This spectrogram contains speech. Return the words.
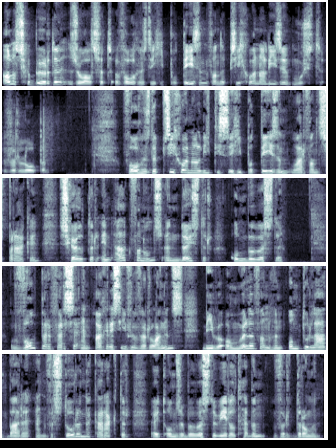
Alles gebeurde zoals het volgens de hypothesen van de psychoanalyse moest verlopen. Volgens de psychoanalytische hypothesen waarvan sprake, schuilt er in elk van ons een duister, onbewuste, vol perverse en agressieve verlangens die we omwille van hun ontoelaatbare en verstorende karakter uit onze bewuste wereld hebben verdrongen.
